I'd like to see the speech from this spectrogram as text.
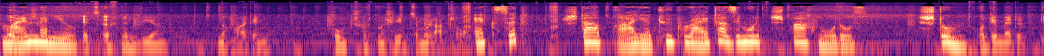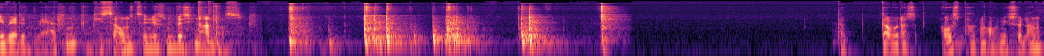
Mein Menu. Jetzt öffnen wir nochmal den Punktschriftmaschinen-Simulator. Exit. Startbraille Typewriter Simul Sprachmodus. Stumm. Und ihr werdet, ihr werdet merken, die Sounds sind jetzt ein bisschen anders. Da dauert das Auspacken auch nicht so lang.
